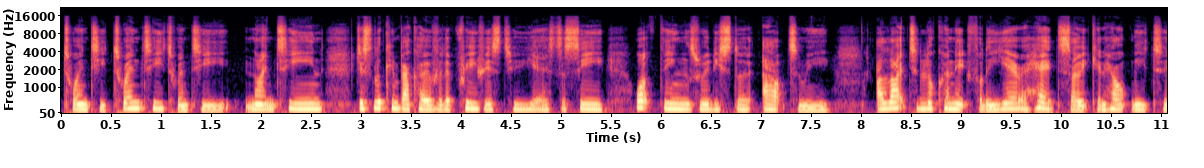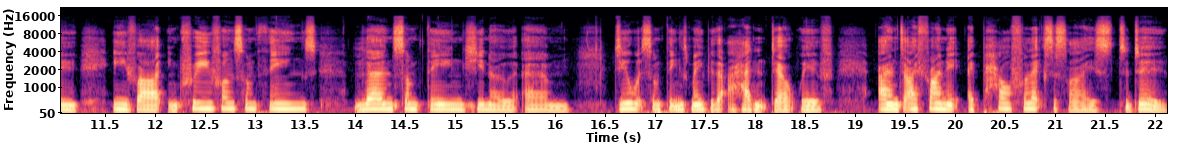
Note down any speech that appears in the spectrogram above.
2020, 2019, just looking back over the previous two years to see what things really stood out to me. I like to look on it for the year ahead so it can help me to either improve on some things, learn some things, you know, um, deal with some things maybe that I hadn't dealt with. And I find it a powerful exercise to do.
